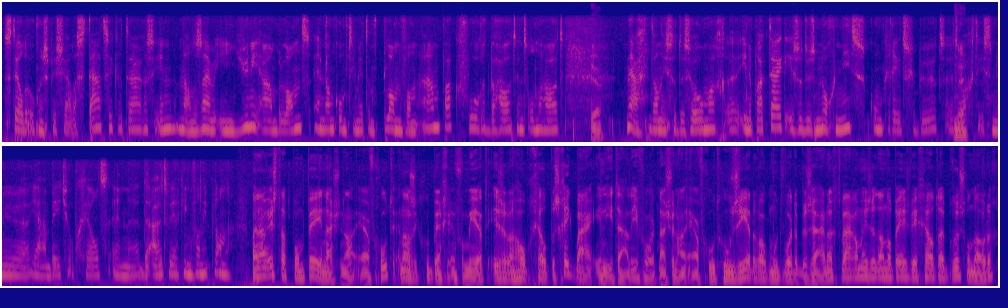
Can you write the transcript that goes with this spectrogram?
Stelde ook een speciale staatssecretaris in. Nou, dan zijn we in juni aanbeland. En dan komt hij met een plan van aanpak voor het behoud en het onderhoud. Ja. Nou, dan is er de zomer. Uh, in de praktijk is er dus nog niets concreets gebeurd. Het nee. wachten is nu uh, ja, een beetje op geld en uh, de uitwerking van die plannen. Maar nou is dat Pompeii nationaal erfgoed. En als ik goed ben geïnformeerd, is er een hoop geld beschikbaar in Italië voor het nationaal erfgoed. Hoezeer er ook moet worden bezuinigd. Waarom is er dan opeens weer geld uit Brussel nodig?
